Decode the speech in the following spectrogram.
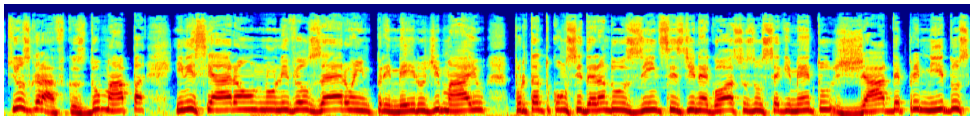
que os gráficos do mapa iniciaram no nível zero em 1 de maio, portanto, considerando os índices de negócios no segmento já deprimidos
